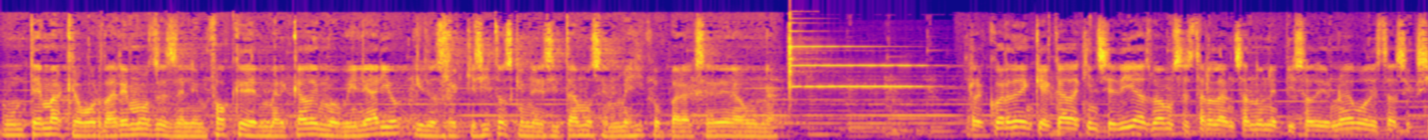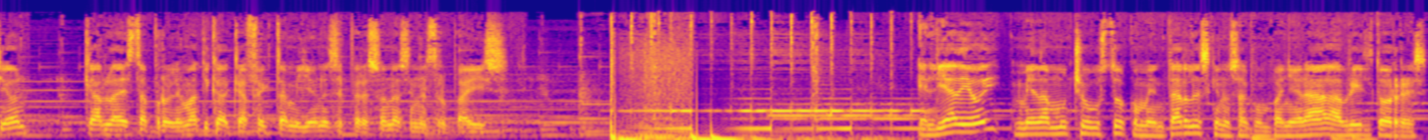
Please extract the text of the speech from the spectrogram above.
un tema que abordaremos desde el enfoque del mercado inmobiliario y los requisitos que necesitamos en México para acceder a una. Recuerden que cada 15 días vamos a estar lanzando un episodio nuevo de esta sección que habla de esta problemática que afecta a millones de personas en nuestro país. El día de hoy me da mucho gusto comentarles que nos acompañará Abril Torres,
